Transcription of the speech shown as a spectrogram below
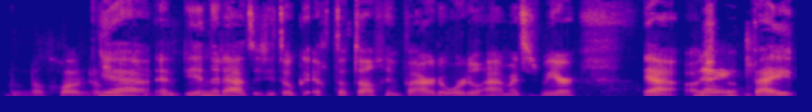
doen dat gewoon. Dat ja, en inderdaad, er zit ook echt totaal geen waardeoordeel aan. Maar het is meer, ja, nee. wij,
